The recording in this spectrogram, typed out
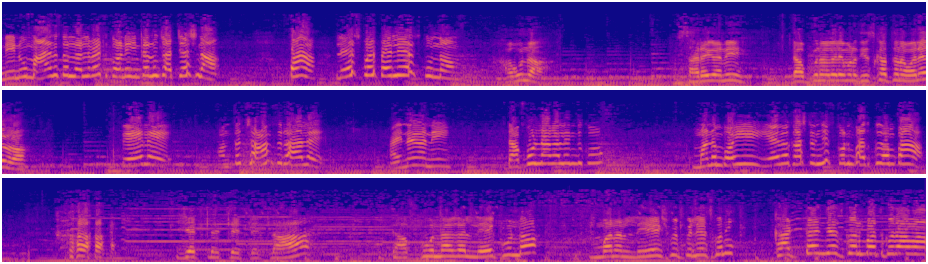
నేను మా ఆయనతో లొల్లబెట్టుకొని ఇంట్లో నుంచి వచ్చేసిన. పా లేచిపోయి పెళ్ళి చేసుకుందాం. అవునా? సరే గాని డబ్బు నగలు ఏమైనా తీసుకొస్తున్నావా లేదా? తేలే అంత ఛాన్స్ రాలే. అయినా గాని డబ్బులు నగలెందుకు మనం పోయి ఏదో కష్టం చేసుకొని బతుకుదాం పా. ఎట్లెట్లెట్లెట్లా? డబ్బు నగలు లేకుండా మనం లేచి పెళ్ళేసుకొని కట్టం చేసుకొని బతుకుదామా?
